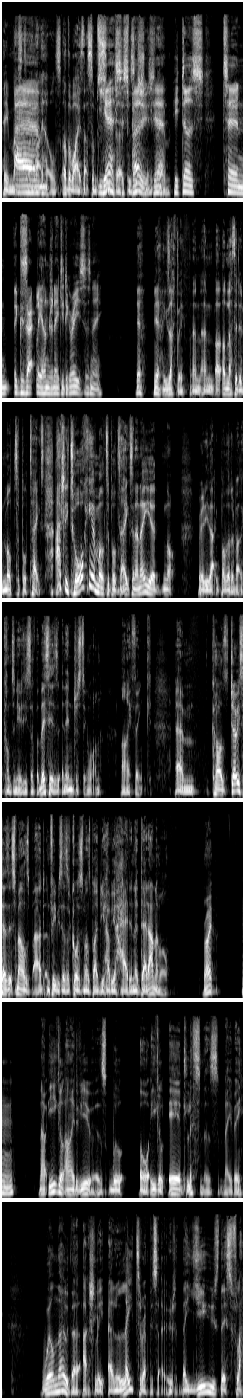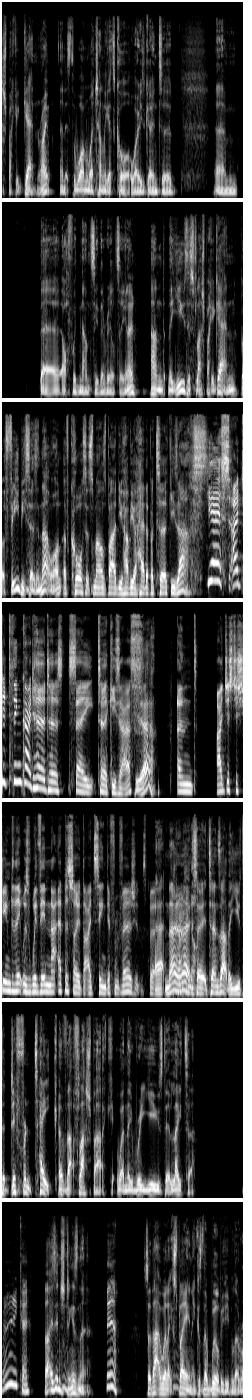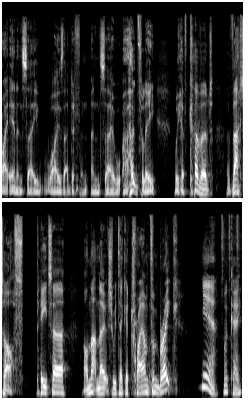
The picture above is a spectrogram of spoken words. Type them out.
he must have had Um, eye holes. Otherwise, that's some super Yes, I suppose. Yeah, he does turn exactly 180 degrees, doesn't he? Yeah, yeah, exactly. And and uh, unless they did multiple takes. Actually, talking of multiple takes, and I know you're not really that bothered about the continuity stuff, but this is an interesting one, I think. Because Joey says it smells bad, and Phoebe says, of course it smells bad. You have your head in a dead animal, right? Now, eagle eyed viewers will, or eagle eared listeners, maybe, will know that actually a later episode they use this flashback again, right? And it's the one where Chandler gets caught, where he's going to um, uh, off with Nancy, the realtor, you know? And they use this flashback again, but Phoebe says in that one, of course it smells bad, you have your head up a turkey's ass. Yes, I did think I'd heard her say turkey's ass. Yeah. And I just assumed that it was within that episode that I'd seen different versions. But Uh, no, no, no. not. So it turns out they used a different take of that flashback when they reused it later. Right, okay. That is interesting, isn't it? Yeah. So that will explain it because there will be people that write in and say, why is that different? And so hopefully we have covered that off. Peter, on that note, should we take a triumphant break? Yeah, okay.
